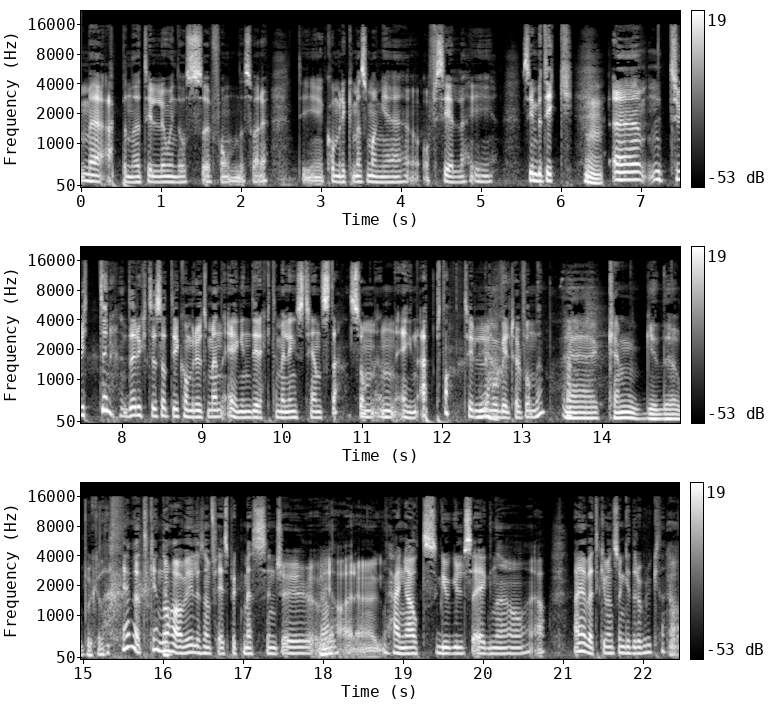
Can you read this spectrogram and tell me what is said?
med appene til Windows Phone, dessverre. De kommer ikke med så mange offisielle i sin butikk. Mm. Uh, Twitter, det ryktes at de kommer ut med en egen direktemeldingstjeneste, som en egen app da, til Ja. mobiltelefonen din. Eh, hvem gidder å bruke det? Jeg vet ikke, nå har vi liksom Facebook Messenger, og vi Ja. har uh, Hangouts, Googles egne, og ja. Nei, jeg vet ikke hvem som gidder å bruke det. Ja,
